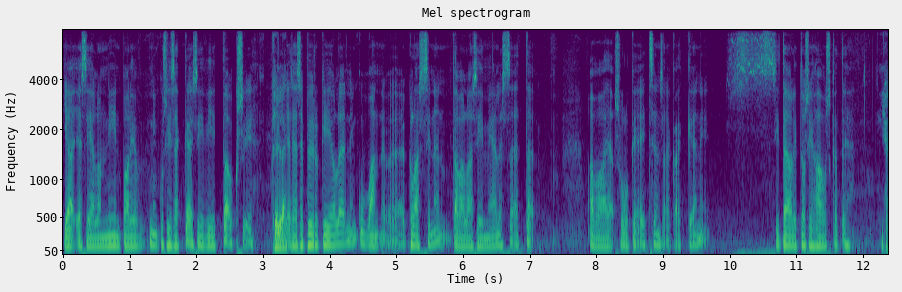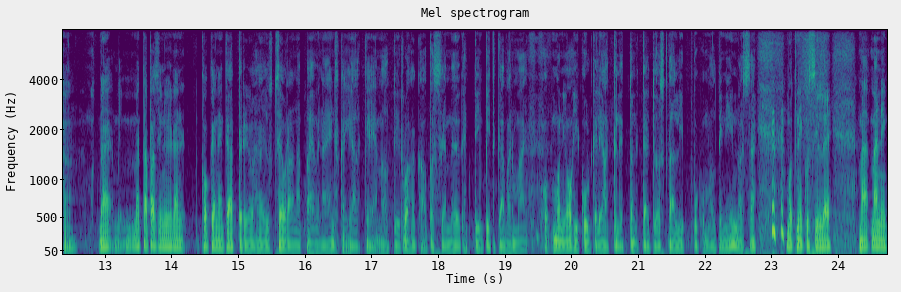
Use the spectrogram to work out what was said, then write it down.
Ja, ja siellä on niin paljon niin kuin sisäkkäisiä viittauksia. Kyllä. Ja se pyrkii olemaan niin kuin van, klassinen tavallaan siinä mielessä, että avaa ja sulkee itsensä ja kaikkea, niin sitä oli tosi hauska tehdä. Joo. Mä, mä tapasin yhden kokeneen teatteriohjaajan just seuraavana päivänä enskan jälkeen ja me oltiin ruokakaupassa ja möykettiin pitkään varmaan. Moni ohikulkeli ajatteli, että nyt täytyy ostaa lippu, kun me oltiin niin innoissaan. Mutta niin sille, mä, mä niin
